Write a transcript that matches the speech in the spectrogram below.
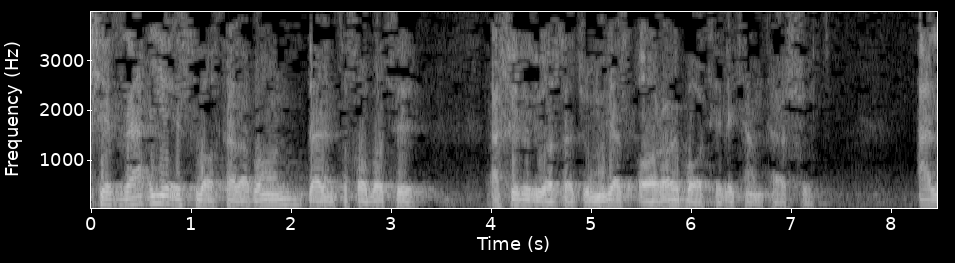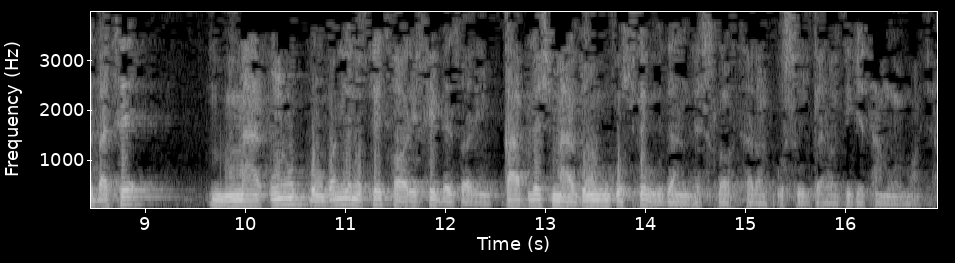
که رأی اصلاح طلبان در انتخابات اخیر ریاست جمهوری از آراء باطله کمتر شد. البته اونو به عنوان یه نقطه تاریخی بذاریم. قبلش مردم گفته بودن اصلاح طلب اصولگرا دیگه تموم ماجرا.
